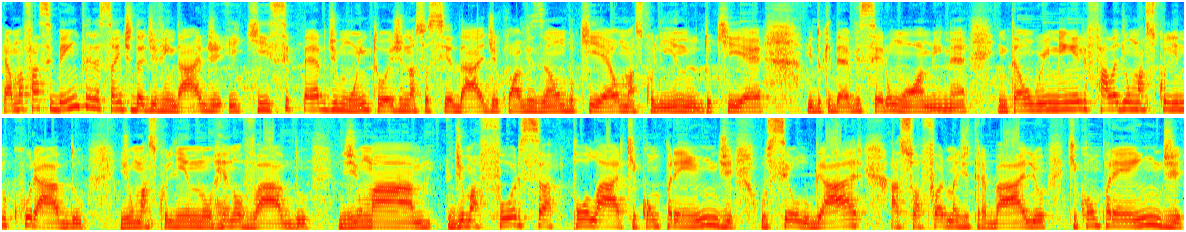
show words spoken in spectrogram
É uma face bem interessante da divindade e que se perde muito hoje na sociedade com a visão do que é o masculino, do que é e do que deve ser um homem, né? Então o Green Man mim ele fala de um masculino curado, de um masculino renovado, de uma, de uma força polar que compreende o seu lugar, a sua forma de trabalho, que compreende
